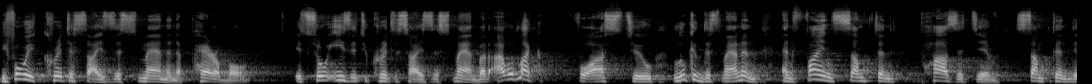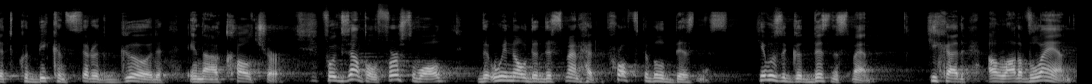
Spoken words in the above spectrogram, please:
Before we criticize this man in a parable, it's so easy to criticize this man, but I would like for us to look at this man and, and find something positive, something that could be considered good in our culture. For example, first of all, that we know that this man had profitable business. He was a good businessman. He had a lot of land.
